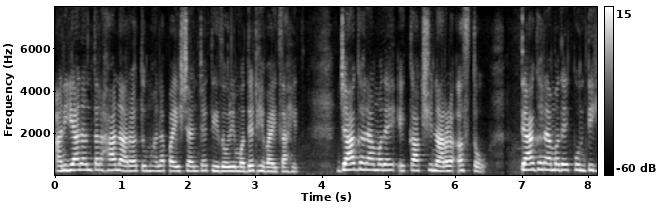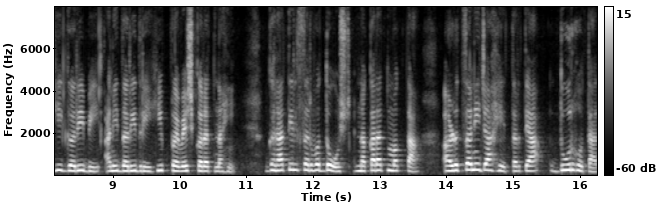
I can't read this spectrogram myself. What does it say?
आणि यानंतर हा नारळ तुम्हाला पैशांच्या तिजोरीमध्ये ठेवायचा आहे. ज्या घरामध्ये एकाक्षी नारळ असतो त्या घरामध्ये कोणतीही गरिबी आणि दरिद्री ही प्रवेश करत नाही. घरातील सर्व दोष नकारात्मकता अडचणी ज्या आहेत तर त्या दूर होतात.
